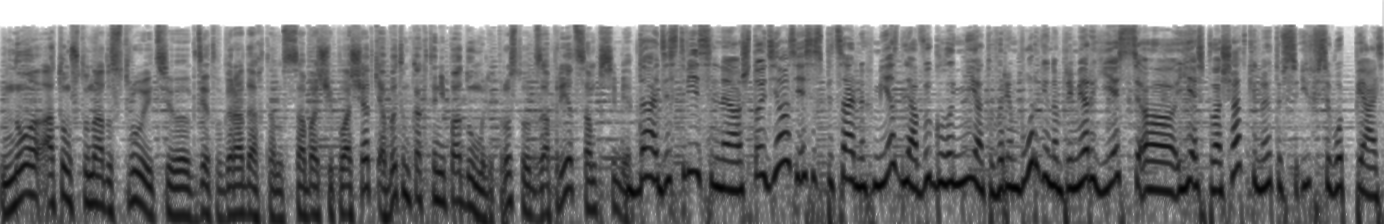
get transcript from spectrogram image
но о том, что надо строить э, где-то в городах там собачьи площадки, об этом как-то не подумали. Просто вот запрет сам по себе. Да, действительно. Что делать, если специальных мест для выгула нет? В Оренбурге, например, есть, э, есть площадки, но это вс- их всего пять.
